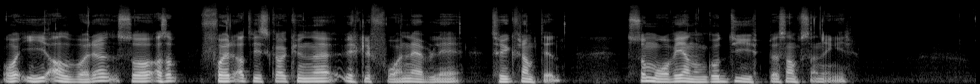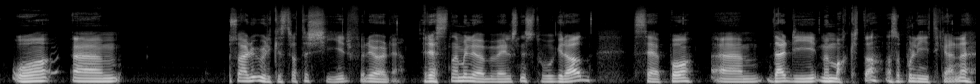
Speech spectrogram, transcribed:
Og i alvoret så Altså, for at vi skal kunne virkelig få en levelig, trygg framtid, så må vi gjennomgå dype samfunnsendringer. Og um, så er det ulike strategier for å gjøre det. Resten av miljøbevegelsen i stor grad ser på um, Det er de med makta, altså politikerne,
